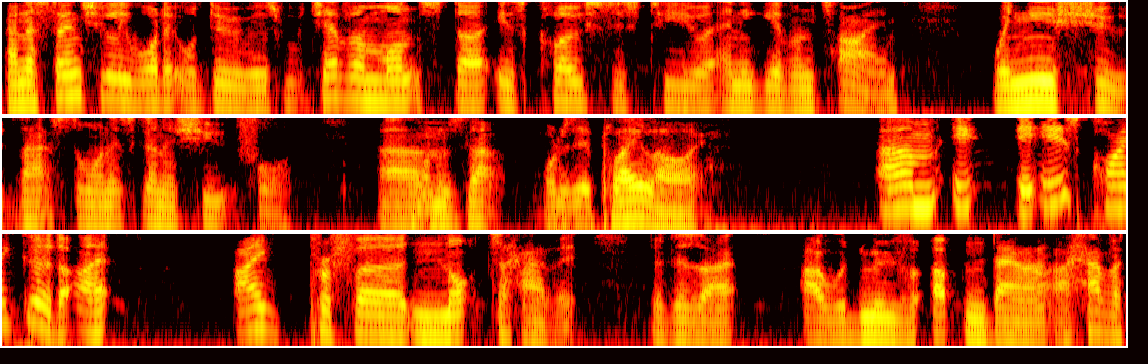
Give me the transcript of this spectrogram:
And essentially, what it will do is whichever monster is closest to you at any given time, when you shoot, that's the one it's going to shoot for. Um, what does that? What does it play like? Um, it it is quite good. I I prefer not to have it because I I would move up and down. I have a,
